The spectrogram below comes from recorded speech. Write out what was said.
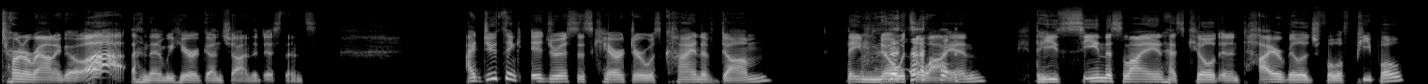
turn around and go, ah, and then we hear a gunshot in the distance. I do think Idris's character was kind of dumb. They know it's a lion. He's seen this lion has killed an entire village full of people.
